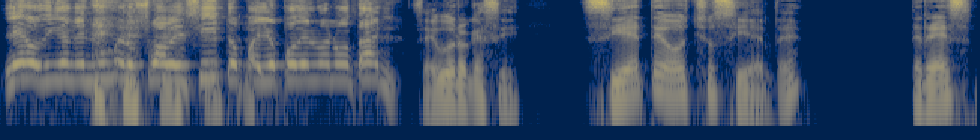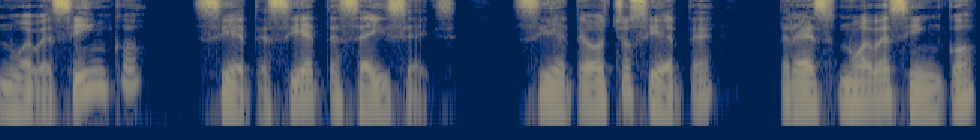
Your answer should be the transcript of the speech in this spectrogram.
Leo, digan el número suavecito para yo poderlo anotar. Seguro que sí. 787-395-7766. 787-395-7766.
